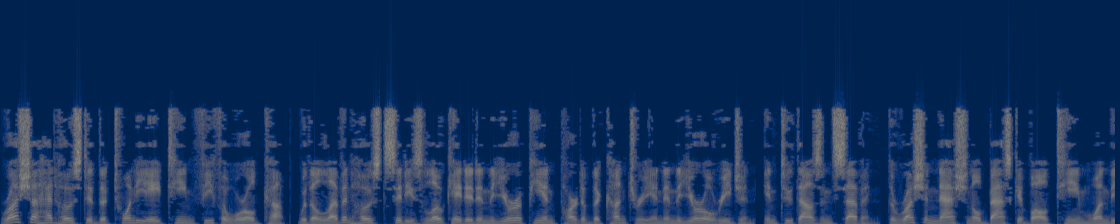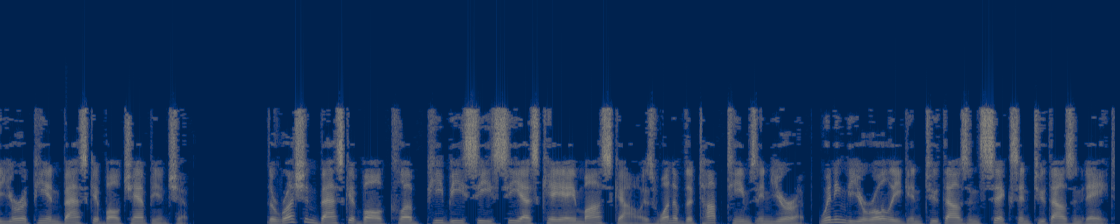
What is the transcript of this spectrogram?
Russia had hosted the 2018 FIFA World Cup, with 11 host cities located in the European part of the country and in the Ural region. In 2007, the Russian national basketball team won the European Basketball Championship. The Russian basketball club PBC CSKA Moscow is one of the top teams in Europe, winning the Euroleague in 2006 and 2008.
